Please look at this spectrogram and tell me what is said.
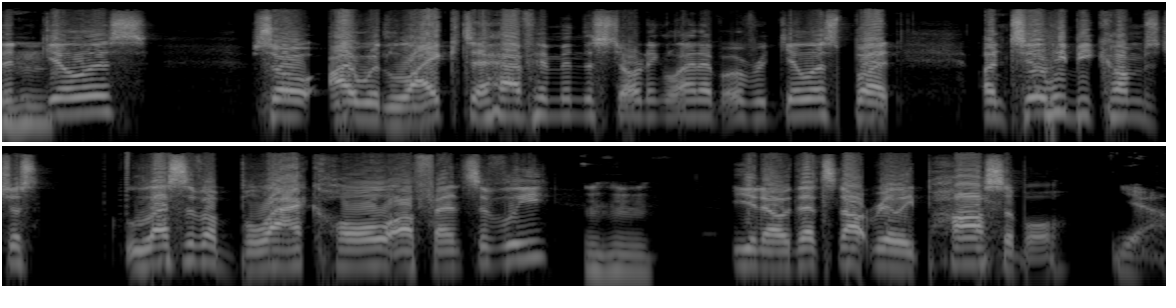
than Mhm. Gillis. So I would like to have him in the starting lineup over Gillis, but until he becomes just less of a black hole offensively, Mm-hmm. you know, that's not really possible. Yeah.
